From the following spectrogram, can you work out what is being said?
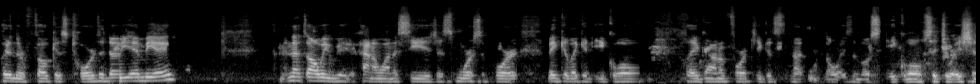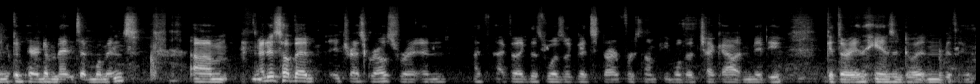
putting their focus towards the WNBA. And that's all we kind of want to see is just more support, make it like an equal playground. Unfortunately, because it's not always the most equal situation compared to men's and women's. Um, I just hope that interest grows for it, and I, I feel like this was a good start for some people to check out and maybe get their hands into it and everything.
